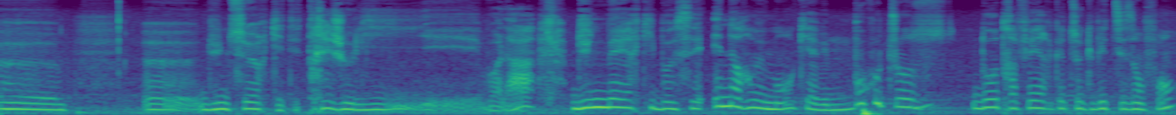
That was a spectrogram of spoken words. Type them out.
euh, euh, d'une sœur qui était très jolie, et voilà, d'une mère qui bossait énormément, qui avait beaucoup de choses d'autres à faire que de s'occuper de ses enfants.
